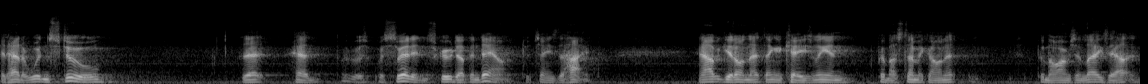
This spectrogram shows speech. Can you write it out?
it had a wooden stool that had was, was threaded and screwed up and down to change the height. And I would get on that thing occasionally and put my stomach on it, put my arms and legs out, and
